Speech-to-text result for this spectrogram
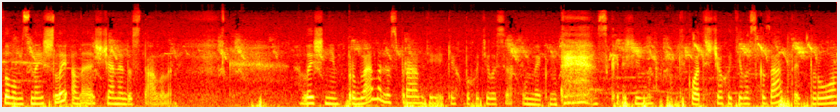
словом знайшли, але ще не доставили лишні проблеми насправді, яких би хотілося уникнути, скажімо. Так от, що хотіла сказати про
